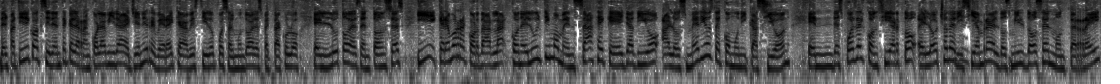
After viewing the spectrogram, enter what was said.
del fatídico accidente que le arrancó la vida a Jenny Rivera y que ha vestido pues al mundo del espectáculo en luto desde entonces. Y queremos recordarla con el último mensaje que ella dio a los medios de comunicación en después del concierto el 8 de diciembre del 2012 en Monterrey.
